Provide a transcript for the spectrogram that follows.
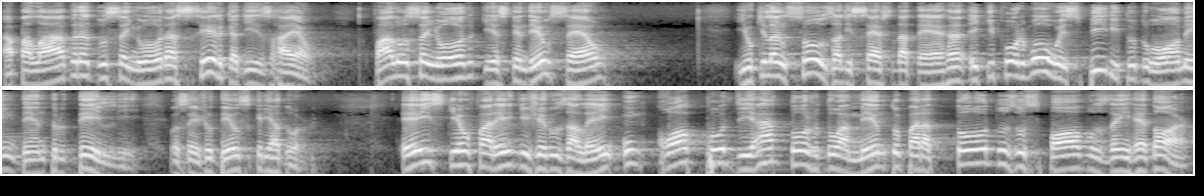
A palavra do Senhor acerca de Israel. Fala o Senhor que estendeu o céu e o que lançou os alicerces da terra e que formou o espírito do homem dentro dele, ou seja, o Deus Criador. Eis que eu farei de Jerusalém um copo de atordoamento para todos os povos em redor,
